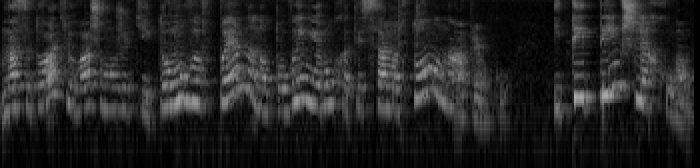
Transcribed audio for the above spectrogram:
на ситуацію в вашому житті. Тому ви впевнено повинні рухатись саме в тому напрямку, іти тим шляхом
